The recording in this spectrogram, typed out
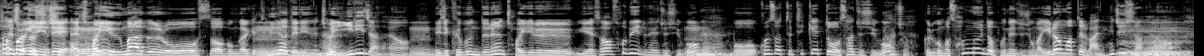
사실 저희는 이제. 아니, 저희 음. 음악으로서 뭔가 이렇게 음. 들려드리는 저희 네. 일이잖아요. 음. 이제 그분들은 저희를 위해서 소비도 해주시고 네. 뭐 콘서트 티켓도 사주시고 맞아. 그리고 뭐 선물도 보내주시고 막 이런 것들을 많이 해주시잖아요. 음.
